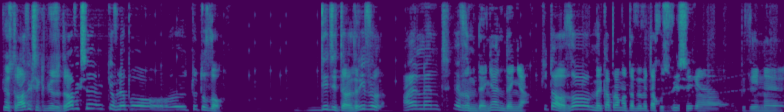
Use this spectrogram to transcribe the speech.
ποιος τράβηξε και ποιος δεν τράβηξε και βλέπω ε, τούτο εδώ. Digital River Island 79,99. Κοιτάω εδώ, μερικά πράγματα βέβαια τα έχω σβήσει επειδή είναι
